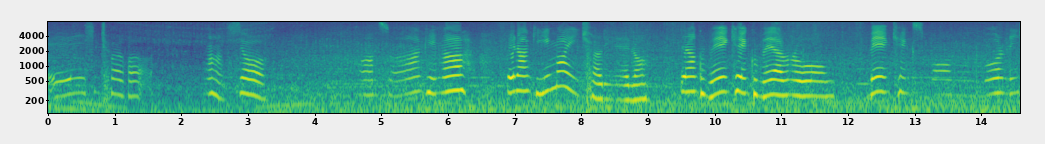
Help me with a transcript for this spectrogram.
Էյ, ինչ եղա։ Ահա, всё։ Անցանք հիմա Դրանք հիմա ինչ է լինելու։ Դրանք մենք ենք մեռնում, մենք ենք սպանում, որն ինչ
